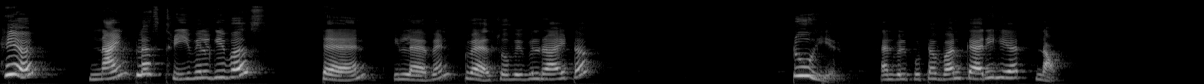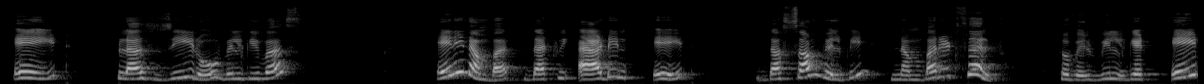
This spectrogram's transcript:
Here 9 plus 3 will give us 10, 11, 12. So we will write a 2 here and we'll put a 1 carry here. Now 8 plus 0 will give us any number that we add in 8 the sum will be number itself. So we'll, we'll get 8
